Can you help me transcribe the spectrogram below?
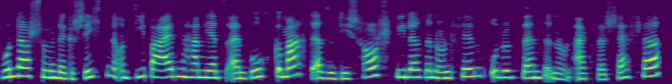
wunderschöne Geschichten. Und die beiden haben jetzt ein Buch gemacht, also die Schauspielerin und Filmproduzentin und Axel Scheffler.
